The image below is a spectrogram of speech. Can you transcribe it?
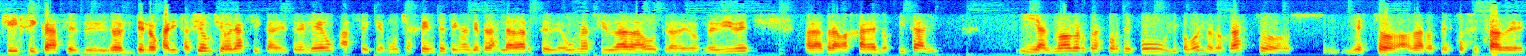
físicas de, de, localización geográfica de Treleu hace que mucha gente tenga que trasladarse de una ciudad a otra de donde vive para trabajar al hospital. Y al no haber transporte público, bueno, los gastos, y esto, a ver, esto se sabe,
